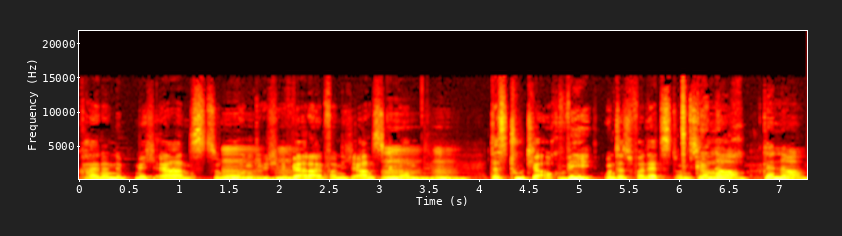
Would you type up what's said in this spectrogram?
keiner nimmt mich ernst, so, mhm. und ich, ich, werde einfach nicht ernst genommen. Mhm. Mhm. Das tut ja auch weh und das verletzt uns genau, ja auch. Genau,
